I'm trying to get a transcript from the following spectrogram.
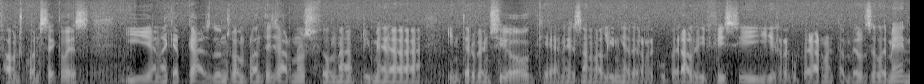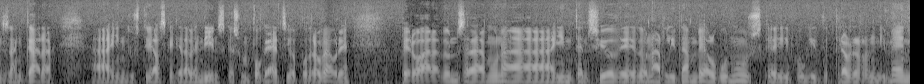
fa uns quants segles, i en aquest cas doncs, vam plantejar-nos fer una primera intervenció que anés en la línia de recuperar l'edifici i recuperar-ne també els elements encara eh, industrials que quedaven dins, que són poquets, ja ho podreu veure, però ara doncs, amb una intenció de donar-li també algun ús que hi pugui treure rendiment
